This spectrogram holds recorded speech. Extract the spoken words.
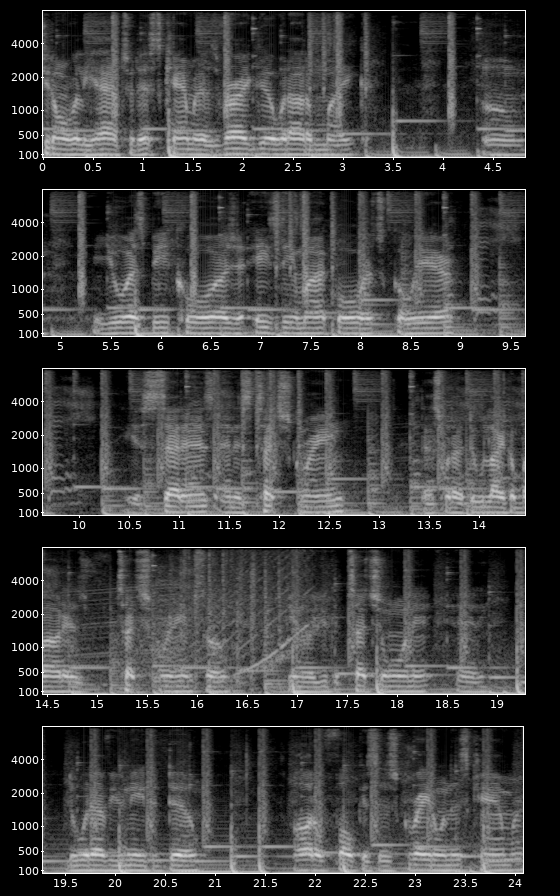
you don't really have to. This camera is very good without a mic. Um, USB cords, your HDMI cords go here. Your settings and it's touch screen. That's what I do like about it is touch screen. So, you know, you can touch on it and do whatever you need to do. Autofocus is great on this camera.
